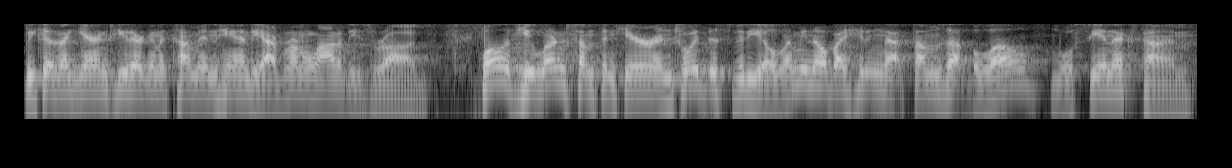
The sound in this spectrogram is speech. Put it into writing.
because I guarantee they're going to come in handy. I've run a lot of these rods. Well, if you learned something here enjoyed this video, let me know by hitting that thumbs up below. We'll see you next time.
